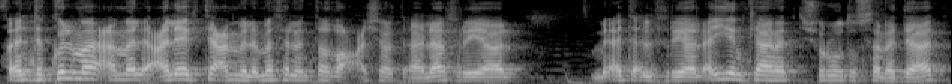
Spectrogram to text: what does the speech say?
فأنت كل ما عمل عليك تعمل مثلا تضع 10000 ريال 100000 ريال ايا كانت شروط السندات.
